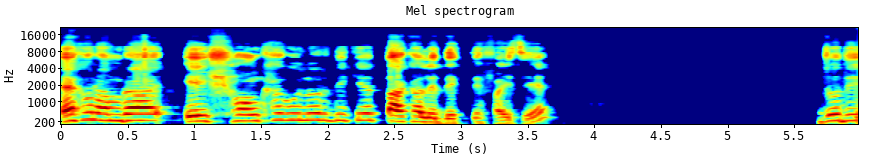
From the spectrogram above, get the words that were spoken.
এখন আমরা এই সংখ্যাগুলোর দিকে তাকালে দেখতে পাই যে যদি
